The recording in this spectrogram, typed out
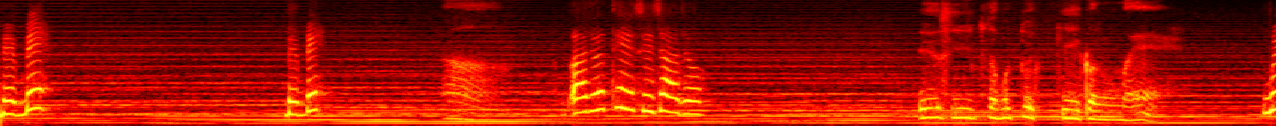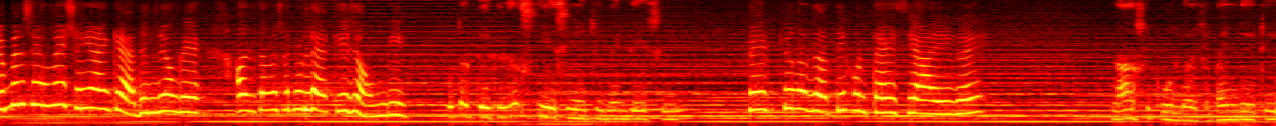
ਬੇਬੇ ਬੇਬੇ ਹਾਂ ਆ ਜਾਓ ਇੱਥੇ ਏਸੀ 'ਚ ਆ ਜਾਓ ਇਹ ਸੀ ਸਭ ਤੋਂ ਕੀ ਕਰੂੰ ਮੈਂ ਬੇਬੇ ਤੁਸੀਂ ਹਮੇਸ਼ਾ ਹੀ ਐਂ ਕਹਿ ਦਿੰਦੇ ਹੋਗੇ ਅੱਜ ਤਾਂ ਮੈਂ ਤੁਹਾਨੂੰ ਲੈ ਕੇ ਜਾਊਂਗੀ ਉਹ ਤਾਂ ਦੇਖ ਰਿਹਾ ਸੀ ਸੀ ਚ ਬੰਦੇ ਸੀ ਫਿਰ ਕਿਉਂ ਨਾ ਦਾਦੀ ਹੁਣ ਤਾਂ ਏਸੀ ਆਏ ਗਏ ਨਾ ਸੀ ਕੂਲਰ ਚ ਬੰਦੇ ਸੀ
